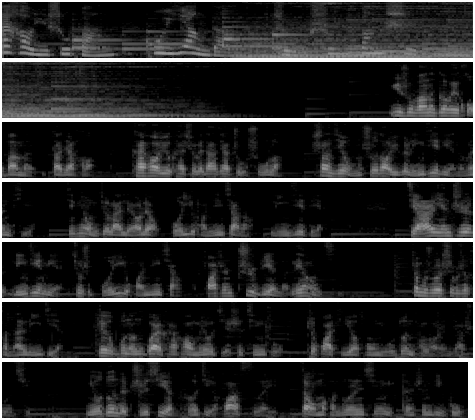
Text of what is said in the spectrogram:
开号御书房，不一样的煮书方式。御书房的各位伙伴们，大家好！开号又开始为大家煮书了。上节我们说到一个临界点的问题，今天我们就来聊聊博弈环境下的临界点。简而言之，临界点就是博弈环境下发生质变的量级。这么说是不是很难理解？这个不能怪开号没有解释清楚。这话题要从牛顿他老人家说起。牛顿的直线和简化思维在我们很多人心里根深蒂固，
